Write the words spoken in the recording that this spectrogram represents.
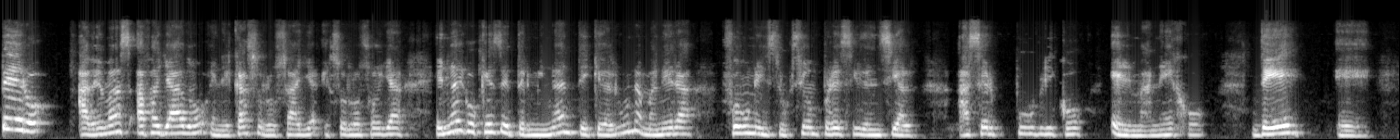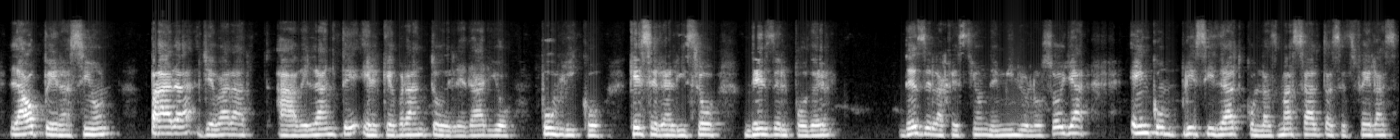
Pero además ha fallado en el caso Lozoya, Lozoya en algo que es determinante y que de alguna manera fue una instrucción presidencial hacer público el manejo de eh, la operación para llevar adelante el quebranto del erario público que se realizó desde el poder, desde la gestión de Emilio Lozoya, en complicidad con las más altas esferas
